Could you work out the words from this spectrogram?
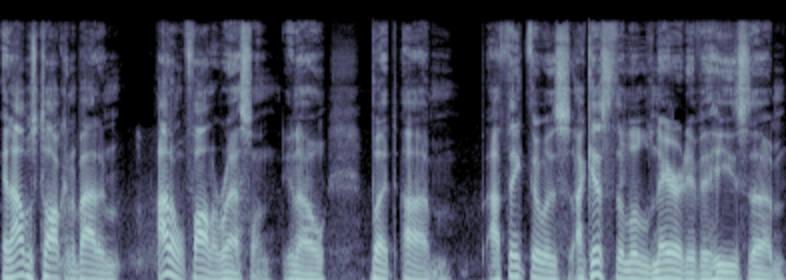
and I was talking about him. I don't follow wrestling, you know, but um, I think there was, I guess, the little narrative that he's, um,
